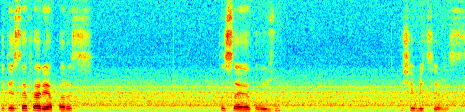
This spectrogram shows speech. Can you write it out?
bir de sefer yaparız. Kısa ya da uzun. İşi bitiririz.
